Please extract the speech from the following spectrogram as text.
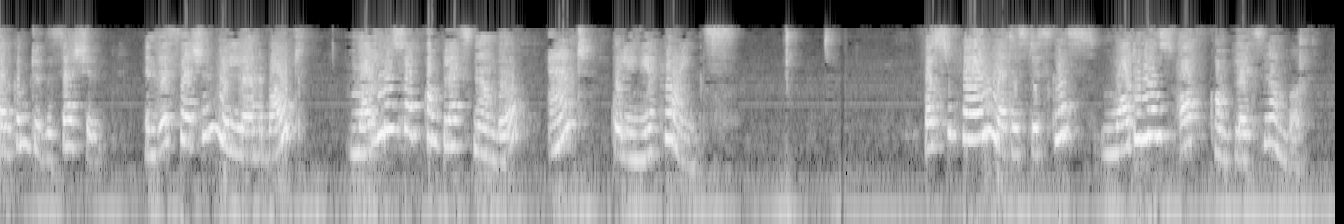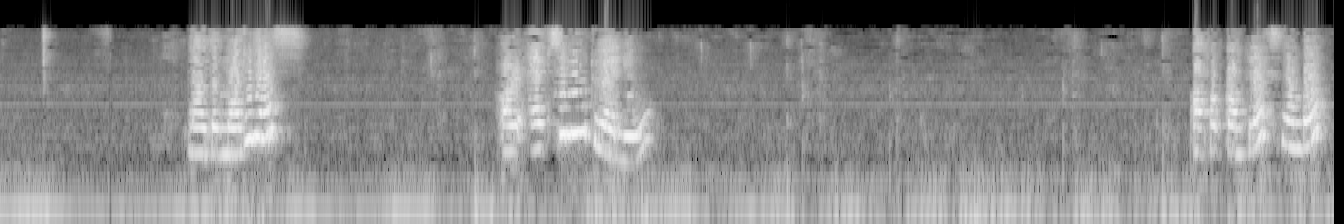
welcome to the session. In this session, we'll learn about modulus of complex number and collinear points. First of all, let us discuss modulus of complex number. Now the modulus or absolute value of a complex number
